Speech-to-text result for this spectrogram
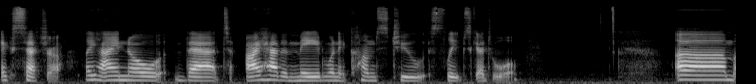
etc. Like I know that I have it made when it comes to sleep schedule. Um,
